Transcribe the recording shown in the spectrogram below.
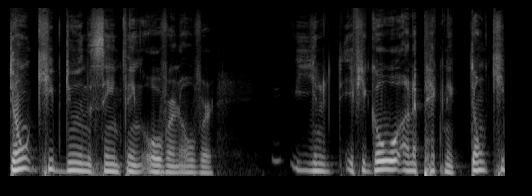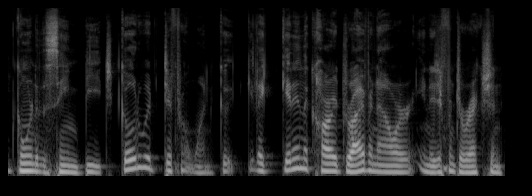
Don't keep doing the same thing over and over. You know, if you go on a picnic, don't keep going to the same beach. Go to a different one. Go, like get in the car, drive an hour in a different direction,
